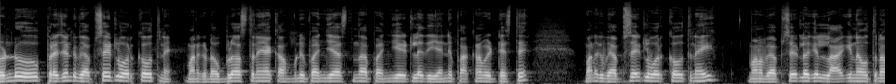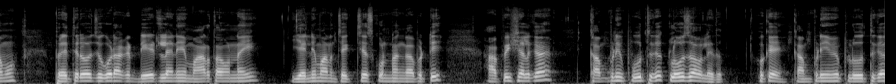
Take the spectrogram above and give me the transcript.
రెండు ప్రజెంట్ వెబ్సైట్లు వర్క్ అవుతున్నాయి. మనకు డబ్బులు వస్తున్నాయా కంపెనీ పని చేస్తుందా పని చేయట్లేదు ఇవన్నీ పక్కన పెట్టేస్తే మనకు వెబ్సైట్లు వర్క్ అవుతున్నాయి. మనం వెబ్సైట్లోకి వెళ్ళి లాగిన్ అవుతున్నాము. ప్రతిరోజు కూడా అక్కడ డేట్లు అనేవి మారుతూ ఉన్నాయి. ఇవన్నీ మనం చెక్ చేసుకుంటున్నాం కాబట్టి అఫీషియల్గా కంపెనీ పూర్తిగా క్లోజ్ అవ్వలేదు. ఓకే కంపెనీ ఏమీ పూర్తిగా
